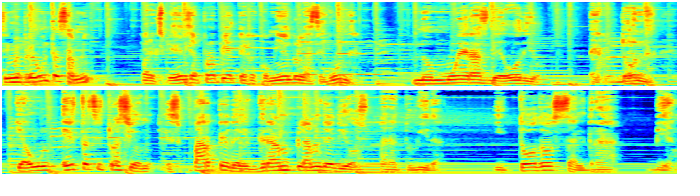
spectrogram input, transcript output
Si me preguntas a mí, por experiencia propia te recomiendo la segunda. No mueras de odio, perdona, que aún esta situación es parte del gran plan de Dios para tu vida y todo saldrá bien.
